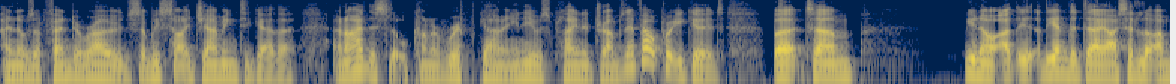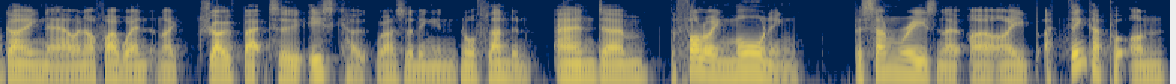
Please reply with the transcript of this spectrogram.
and there was a Fender Rhodes and we started jamming together. And I had this little kind of riff going and he was playing the drums and it felt pretty good. But, um, you know, at the, at the, end of the day, I said, look, I'm going now. And off I went and I drove back to Eastcote where I was living in North London. And um, the following morning, for some reason, I, I, I think I put on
